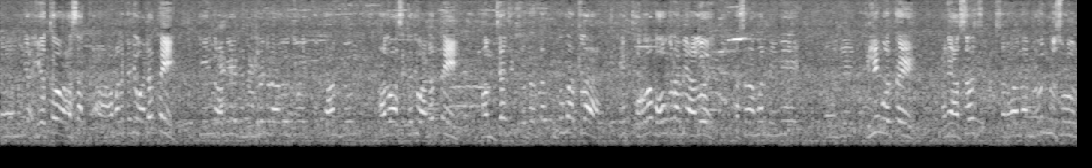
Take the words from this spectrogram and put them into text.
म्हणजे येतो असं आम्हाला कधी वाटत नाही की आम्ही एक बिल्डरकडे आलो किंवा एक काम घेऊन आलो असं कधी वाटत नाही. आमच्या जे स्वतःचा कुटुंबातला एक थोरला भाऊकडे आम्ही आलो आहे असं आम्हाला नेहमी म्हणजे फिलिंग होतं आहे आणि असंच सर्वांना मिळून मिसळून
